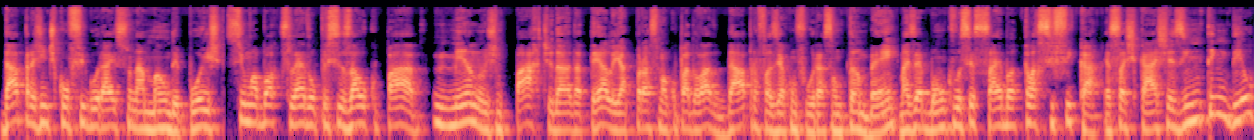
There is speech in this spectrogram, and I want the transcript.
Dá para a gente configurar isso na mão depois. Se uma box level precisar ocupar menos parte da, da tela e a próxima ocupar do lado, dá para fazer a configuração também. Mas é bom que você saiba classificar essas caixas e entender o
